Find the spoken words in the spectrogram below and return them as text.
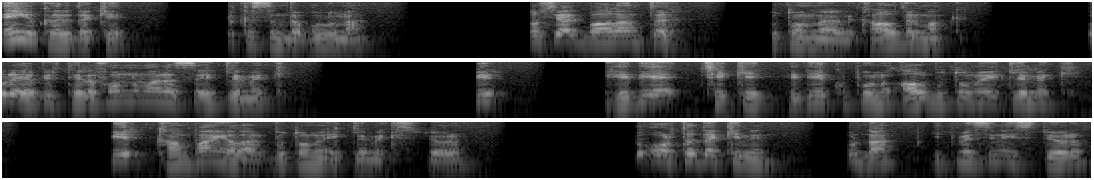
En yukarıdaki şu kısımda bulunan sosyal bağlantı butonlarını kaldırmak, buraya bir telefon numarası eklemek, bir hediye çeki, hediye kuponu al butonu eklemek, bir kampanyalar butonu eklemek istiyorum. Şu ortadakinin buradan gitmesini istiyorum.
